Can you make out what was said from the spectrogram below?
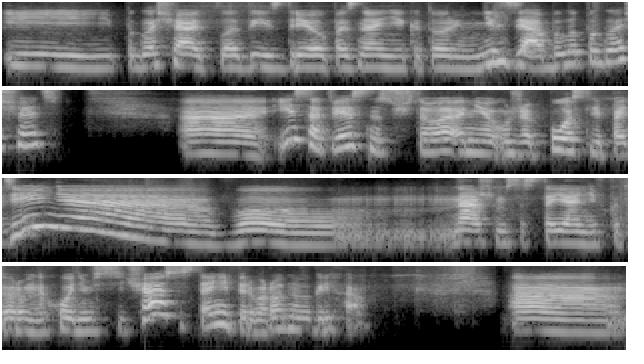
и поглощают плоды из древа познания, которые им нельзя было поглощать. А, и, соответственно, существование уже после падения в нашем состоянии, в котором находимся сейчас, состояние первородного греха. А,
